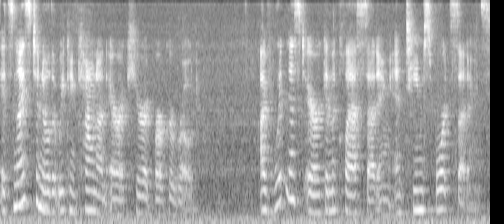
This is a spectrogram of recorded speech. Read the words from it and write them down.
It's nice to know that we can count on Eric here at Barker Road. I've witnessed Eric in the class setting and team sports settings.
